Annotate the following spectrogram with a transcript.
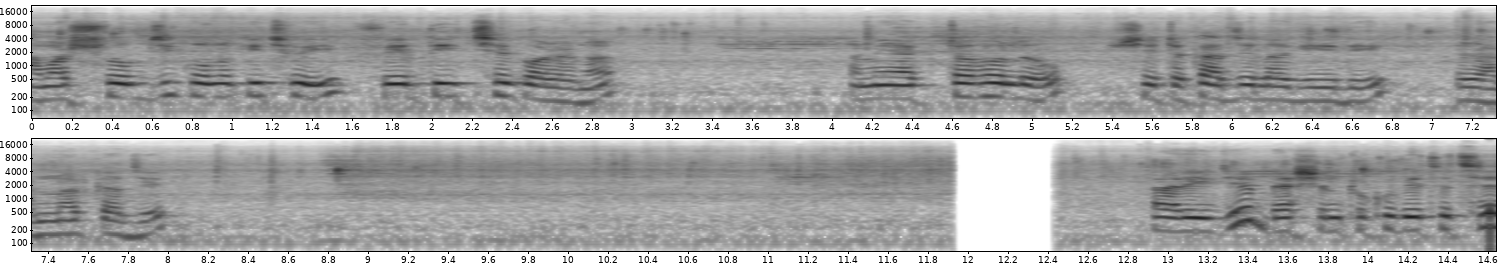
আমার সবজি কোনো কিছুই ফেলতে ইচ্ছে করে না। আমি একটা হলেও সেটা কাজে লাগিয়ে দিই, রান্নার কাজে। আর এই যে বেসনটুকু বেঁচেছে,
